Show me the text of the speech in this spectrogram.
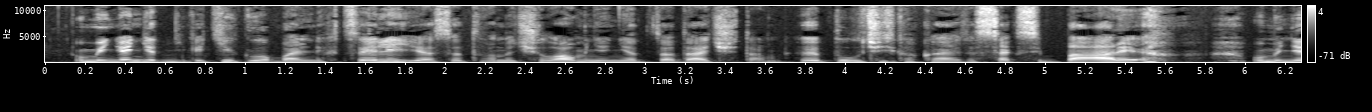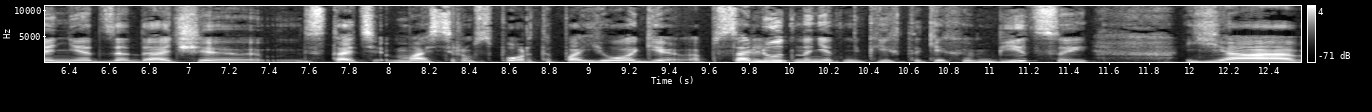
У меня нет никаких глобальных целей. Я с этого начала. У меня нет задачи там э, получить какая-то секси-бари. У меня нет задачи стать мастером спорта по йоге. Абсолютно нет никаких таких амбиций. Я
